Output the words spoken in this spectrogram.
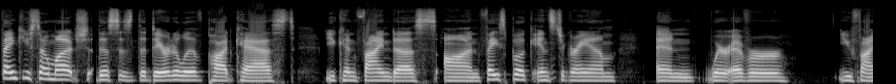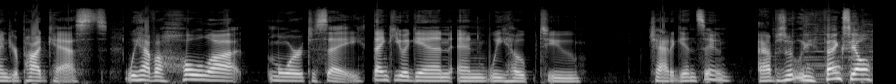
thank you so much. This is the Dare to Live podcast. You can find us on Facebook, Instagram, and wherever you find your podcasts. We have a whole lot more to say. Thank you again, and we hope to chat again soon. Absolutely. Thanks, y'all.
